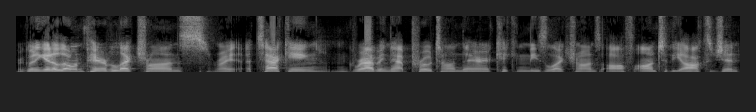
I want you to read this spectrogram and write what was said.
we're going to get a lone pair of electrons, right, attacking, grabbing that proton there, kicking these electrons off onto the oxygen.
